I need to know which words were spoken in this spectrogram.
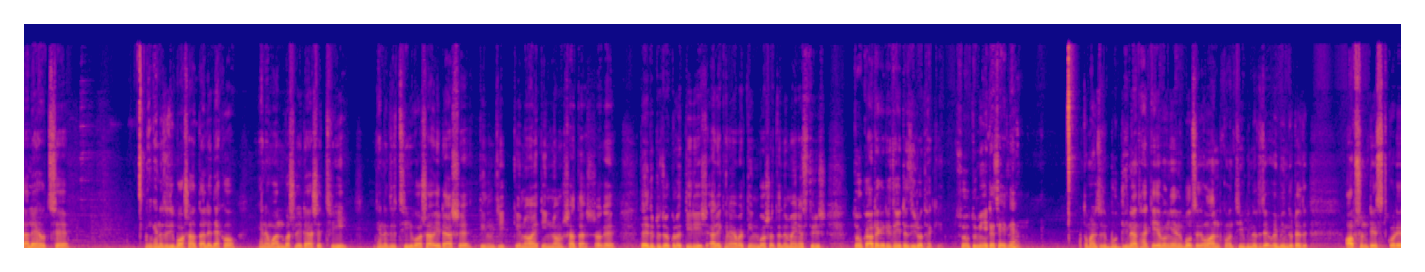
তাহলে হচ্ছে, এখানে যদি বসাও, তাহলে দেখো, এখানে ওয়ান বসলে এটা আসে থ্রি এখানে যদি থ্রি বসাও, এটা আসে তিন জিকে নয়, তিন নং সাতাশ ওকে তো এই দুটো যোগ করলে তিরিশ, আর এখানে আবার তিন বসাও, তাহলে মাইনাস তিরিশ। তো কাটাকাটি যে এটা জিরো থাকে। সো তুমি এটা চাইলে তোমার যদি বুদ্ধি না থাকে এবং এখানে বলছে ওয়ান কমা থ্রি বিন্দুতে যায় ওই বিন্দুটা অপশন টেস্ট করে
